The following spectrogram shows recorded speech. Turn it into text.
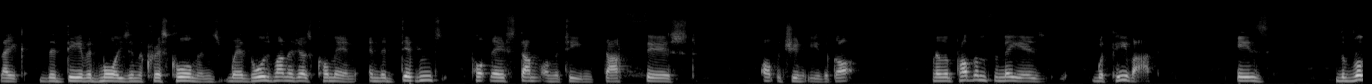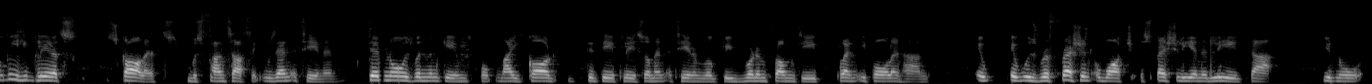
like the David Moyes and the Chris Colemans, where those managers come in and they didn't put their stamp on the team that first opportunity they got. Now the problem for me is with Pivac is the rugby he played at Scarlets was fantastic. It was entertaining. Didn't always win them games, but my God, did they play some entertaining rugby, running from deep, plenty ball in hand. It, it was refreshing to watch, especially in a league that, you know,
